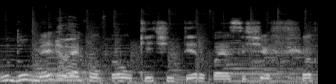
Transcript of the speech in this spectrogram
O Du mesmo, Eu né, comprou um kit inteiro pra assistir o filme.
